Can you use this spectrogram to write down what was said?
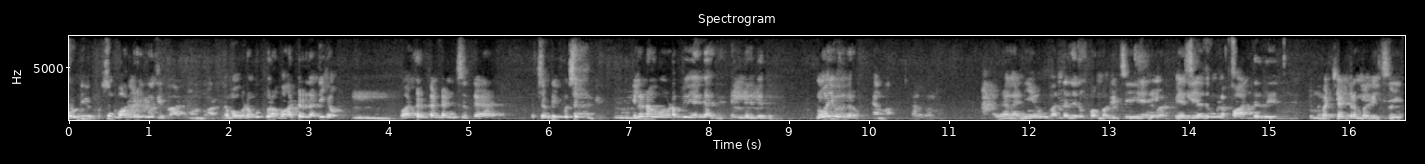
Seventy percent water. நம்ம உடம்பு பூரா வாட்டர் அதிகம். வாட்டர் கண்டென்ட்ஸ் இருக்க செவன்டி பர்சன்ட் இருக்கு. இல்லைன்னா உடம்பு இயங்காது நோய் வந்துடும் ஆமா. அதனால நீ வந்தது ரொம்ப மகிழ்ச்சி. இந்த மாதிரி பேசினது உங்களை பார்த்தது மற்றற்ற மகிழ்ச்சி.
